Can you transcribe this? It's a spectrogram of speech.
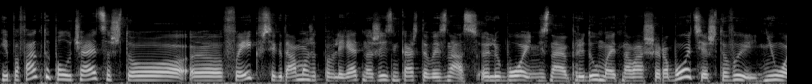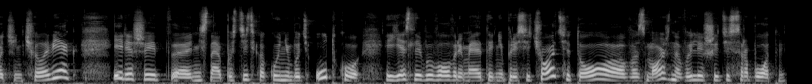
И по факту получается, что э, фейк всегда может повлиять на жизнь каждого из нас. Любой, не знаю, придумает на вашей работе, что вы не очень человек, и решит, э, не знаю, пустить какую-нибудь утку, и если вы вовремя это не пресечете, то, возможно, вы лишитесь работы.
